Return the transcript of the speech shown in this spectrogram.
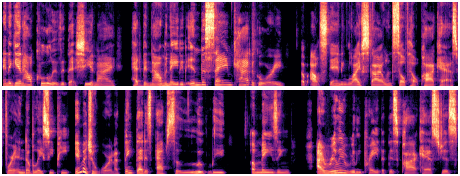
And again, how cool is it that she and I had been nominated in the same category of Outstanding Lifestyle and Self Help Podcast for an NAACP Image Award? I think that is absolutely amazing. I really, really pray that this podcast just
